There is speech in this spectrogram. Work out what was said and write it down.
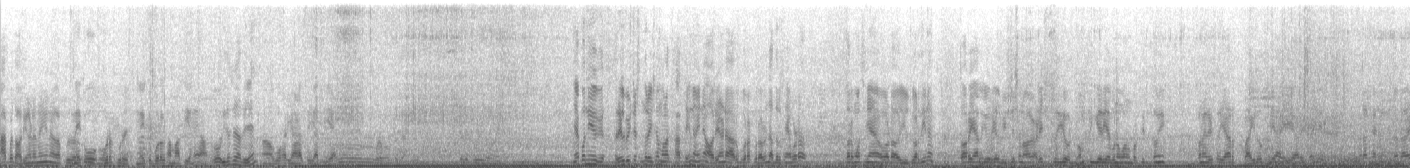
आपका तो हरियाणा नहीं है ना आपको नहीं तो गोरखपुर है। नहीं तो गोरखधाम आती है ना यहाँ। वो इधर से जाती है? हाँ वो हरियाणा से ही आती है। गोरखपुर तक जाती है। चलो कोही गल नहीं। यहाँ पनि रेलवे स्टेसन रहेछ मलाई थाहा थिएन होइन हरियाणाहरू गोरखपुरहरू जाँदो रहेछ यहाँबाट तर म चाहिँ यहाँबाट युज गर्दिनँ तर यहाँ यो रेलवे स्टेसन अगाडि यो डम्पिङ एरिया बनाउनु पर्थ्यो एकदमै बनाइरहेको छ यार भाइ लोग क्या यार ही फ़ैशन जगह है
